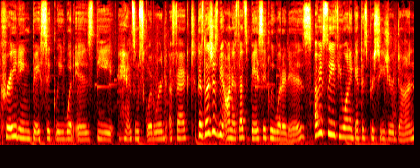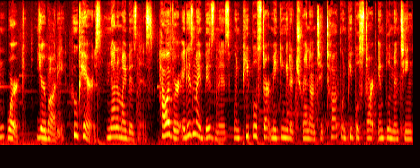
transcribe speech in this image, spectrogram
creating basically what is the handsome Squidward effect. Because let's just be honest, that's basically what it is. Obviously, if you want to get this procedure done, work your body. Who cares? None of my business. However, it is my business when people start making it a trend on TikTok, when people start implementing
